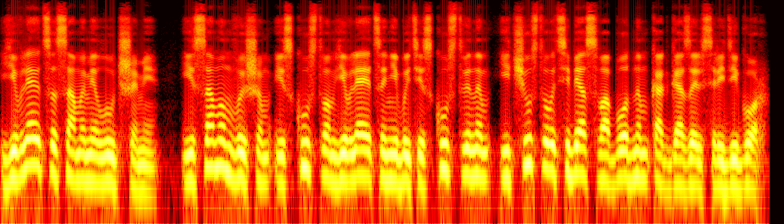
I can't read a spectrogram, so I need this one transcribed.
являются самыми лучшими, и самым высшим искусством является не быть искусственным и чувствовать себя свободным, как газель среди гор.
